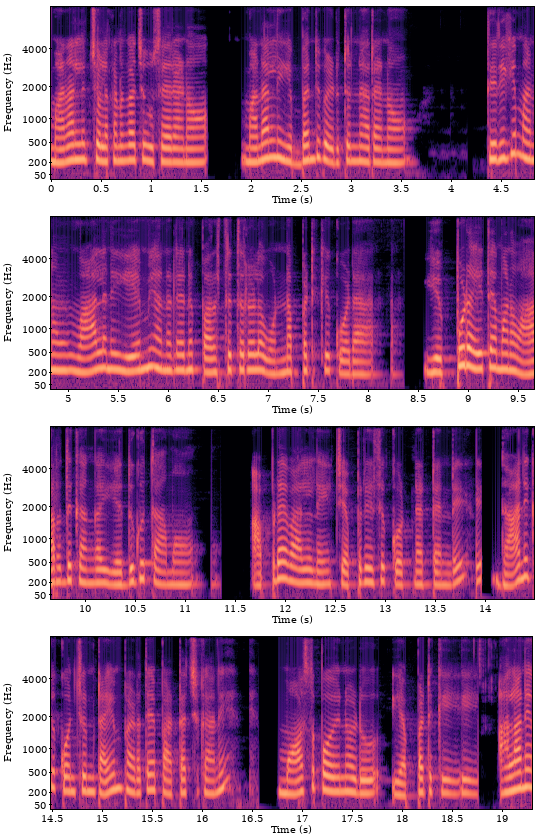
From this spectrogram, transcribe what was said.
మనల్ని చులకనగా చూశారనో మనల్ని ఇబ్బంది పెడుతున్నారనో తిరిగి మనం వాళ్ళని ఏమీ అనలేని పరిస్థితులలో ఉన్నప్పటికీ కూడా ఎప్పుడైతే మనం ఆర్థికంగా ఎదుగుతామో అప్పుడే వాళ్ళని చెప్పుడేసి కొట్టినట్టండి. దానికి కొంచెం టైం పడితే పట్టచ్చు కానీ మోసపోయినోడు ఎప్పటికీ అలానే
